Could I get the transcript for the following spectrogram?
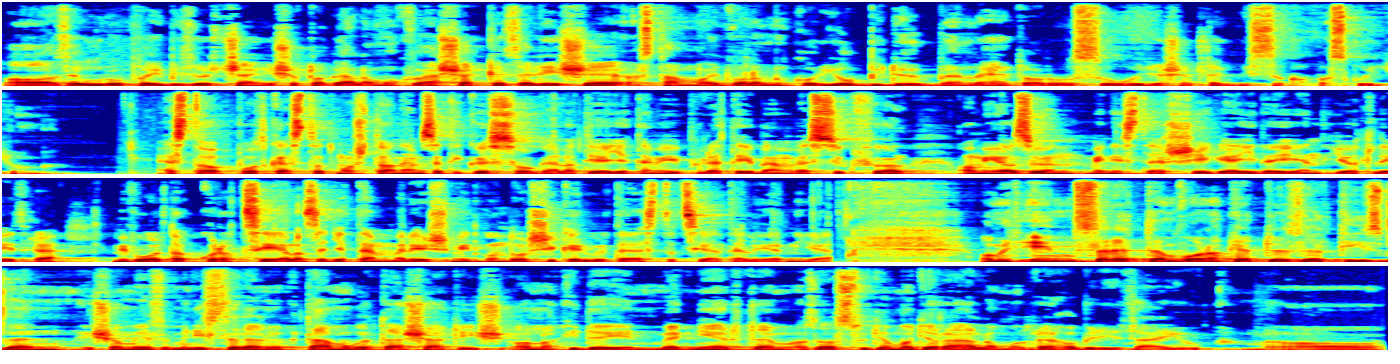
az Európai Bizottság és a tagállamok válságkezelése, aztán majd valamikor jobb időkben lehet arról szó, hogy esetleg visszakapaszkodjunk. Ezt a podcastot most a Nemzeti Közszolgálati Egyetem épületében vesszük föl, ami az ön minisztersége idején jött létre. Mi volt akkor a cél az egyetemmel, és mit gondol, sikerült-e ezt a célt elérnie? Amit én szerettem volna 2010-ben, és ami ez a miniszterelnök támogatását is annak idején megnyertem, az az, hogy a magyar államot rehabilitáljuk. A,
